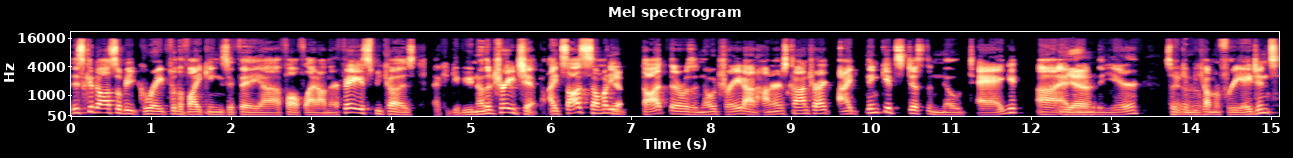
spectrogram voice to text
This could also be great for the Vikings if they uh, fall flat on their face because that could give you another trade chip. I saw somebody yep. thought there was a no trade on Hunter's contract. I think it's just a no tag uh, at yeah. the end of the year. so I he can know. become a free agent.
